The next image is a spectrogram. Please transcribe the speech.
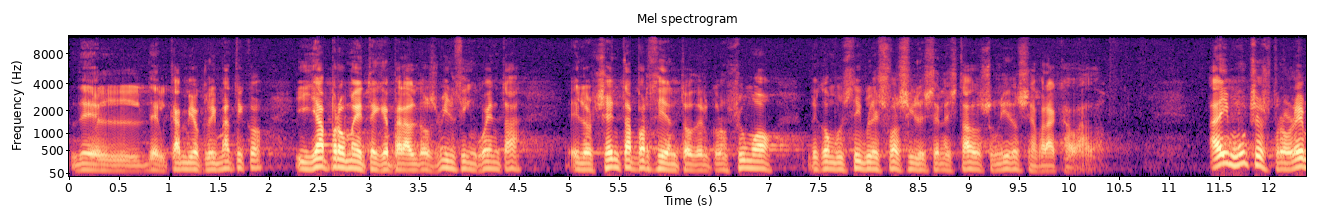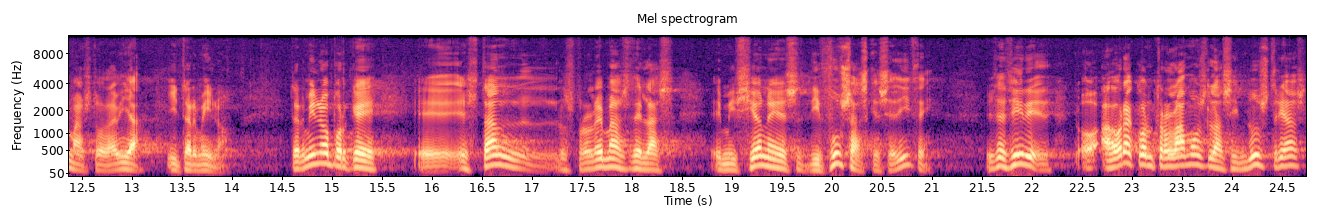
del, cambio climático y ya promete que para el 2050 el 80% del consumo de combustibles fósiles en Estados Unidos se habrá acabado. Hay muchos problemas todavía y termino. Termino porque eh, están los problemas de las emisiones difusas que se dice. Es decir, eh, ahora controlamos las industrias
